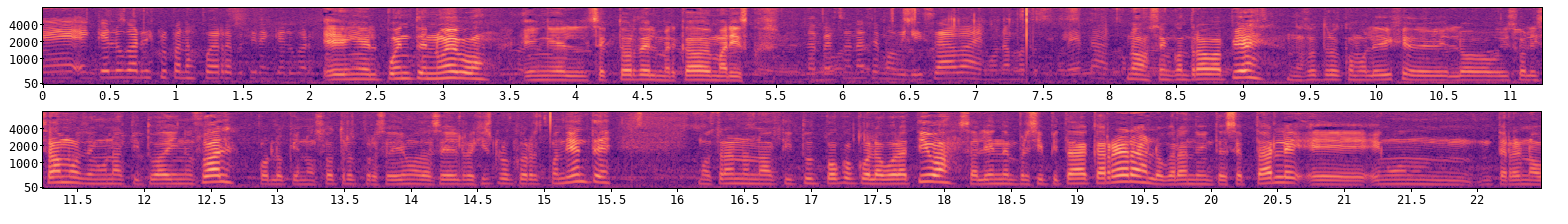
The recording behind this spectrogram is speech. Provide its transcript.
¿En qué, lugar, disculpa, nos puede repetir en qué lugar? En el Puente Nuevo, en el sector del mercado de mariscos. ¿La persona se movilizaba en una motocicleta? No, se encontraba a pie. Nosotros, como le dije, lo visualizamos en una actitud inusual, por lo que nosotros procedimos a hacer el registro correspondiente, mostrando una actitud poco colaborativa, saliendo en precipitada carrera, logrando interceptarle eh, en un terreno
